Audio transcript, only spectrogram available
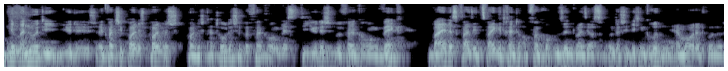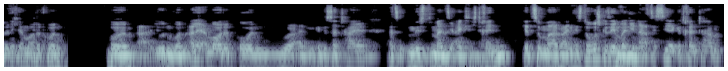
nimmt man nur die jüdisch, äh Quatsch, die polnisch-polnisch, polnisch-katholische Bevölkerung, lässt die jüdische Bevölkerung weg, weil das quasi zwei getrennte Opfergruppen sind, weil sie aus unterschiedlichen Gründen ermordet wurden oder nicht ermordet wurden. Polen, äh, Juden wurden alle ermordet, Polen nur ein gewisser Teil. Also müsste man sie eigentlich trennen. Jetzt so mal rein historisch gesehen, weil die Nazis sie ja getrennt haben.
